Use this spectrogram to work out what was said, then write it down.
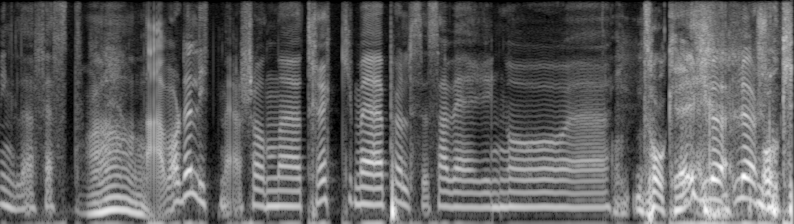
minglefest. Wow. Der var det litt mer sånn eh, trøkk, med pølseservering og Ok. lø Ok.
